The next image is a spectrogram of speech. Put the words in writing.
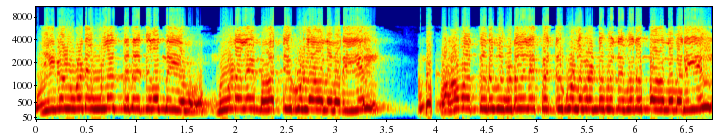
நீங்கள் உடைய உள்ளத்திருக்கிற அந்த மூடலை மாற்றிக்கொள்ளாத வரையில் அந்த பாவத்திலிருந்து விடுதலை பெற்றுக் கொள்ள வேண்டும் என்று விரும்பாத வரையில்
